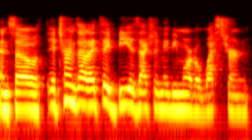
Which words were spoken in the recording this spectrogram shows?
And so it turns out I'd say B is actually maybe more of a Western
